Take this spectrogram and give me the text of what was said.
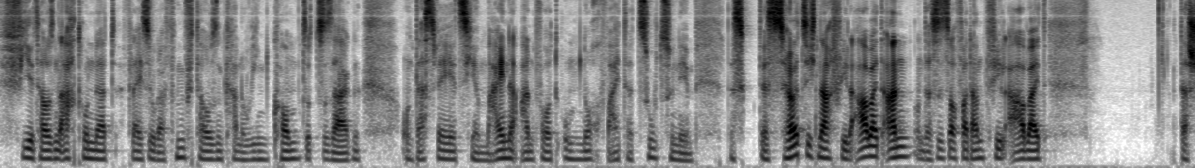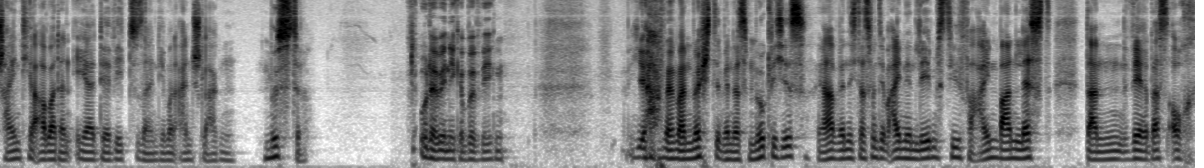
4800, vielleicht sogar 5000 Kalorien kommt sozusagen. Und das wäre jetzt hier meine Antwort, um noch weiter zuzunehmen. Das, das hört sich nach viel Arbeit an und das ist auch verdammt viel Arbeit. Das scheint hier aber dann eher der Weg zu sein, den man einschlagen müsste. Oder weniger bewegen. Ja, wenn man möchte, wenn das möglich ist, ja, wenn sich das mit dem eigenen Lebensstil vereinbaren lässt, dann wäre das auch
